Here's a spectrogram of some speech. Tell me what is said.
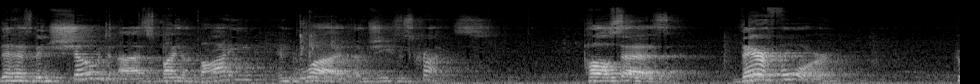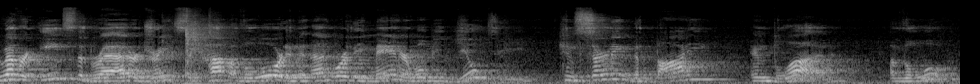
that has been shown to us by the body and blood of Jesus Christ. Paul says, Therefore, whoever eats the bread or drinks the cup of the Lord in an unworthy manner will be guilty concerning the body and blood of the Lord.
